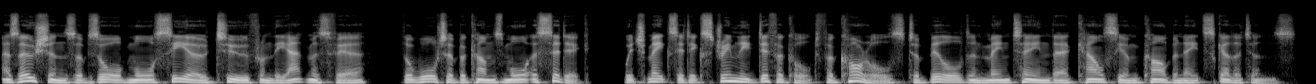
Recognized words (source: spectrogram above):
As oceans absorb more CO2 from the atmosphere, the water becomes more acidic, which makes it extremely difficult for corals to build and maintain their calcium carbonate skeletons.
